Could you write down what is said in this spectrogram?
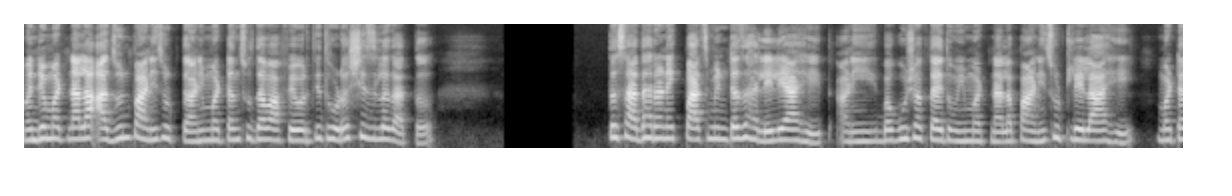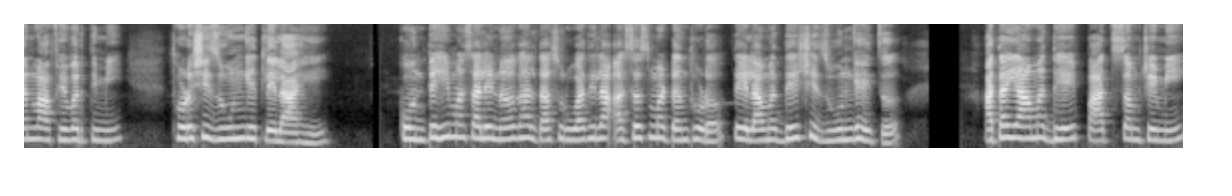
म्हणजे मटणाला अजून पाणी सुटतं आणि मटणसुद्धा वाफेवरती थोडं शिजलं जातं. तर साधारण एक पाच मिनटं झालेली आहेत आणि बघू शकताय तुम्ही मटणाला पाणी सुटलेलं आहे. मटण वाफेवरती मी थोडं शिजवून घेतलेलं आहे. कोणतेही मसाले न घालता सुरुवातीला असंच मटण थोडं तेलामध्ये शिजवून घ्यायचं. आता यामध्ये पाच चमचे मी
